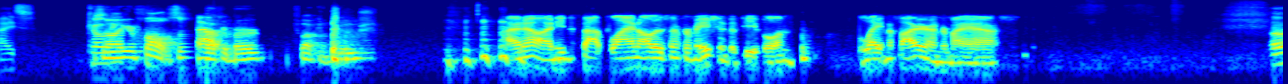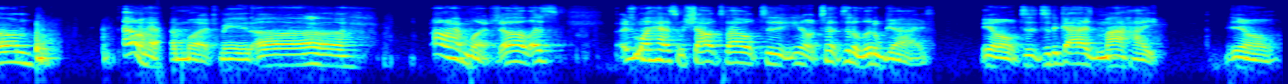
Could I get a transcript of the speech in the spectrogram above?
Nice. It's all your fault, Zuckerberg. Fucking douche. I know I need to stop flying all this information to people. I'm lighting a fire under my ass. Um, I don't have much, man. Uh, I don't have much. Uh, let's. I just want to have some shouts out to you know to, to the little guys, you know to, to the guys my height, you know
